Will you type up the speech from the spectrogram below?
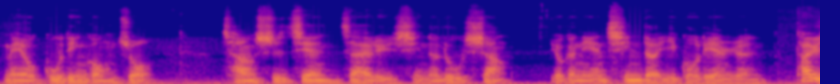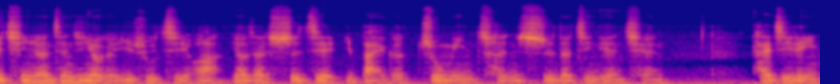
没有固定工作，长时间在旅行的路上，有个年轻的异国恋人。他与情人曾经有个艺术计划，要在世界一百个著名城市的景点前，泰姬陵、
